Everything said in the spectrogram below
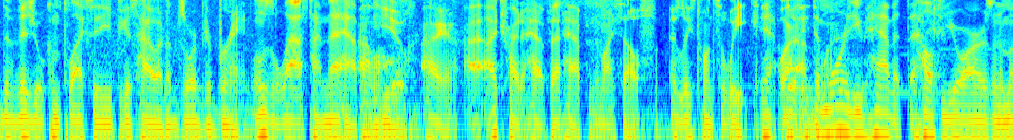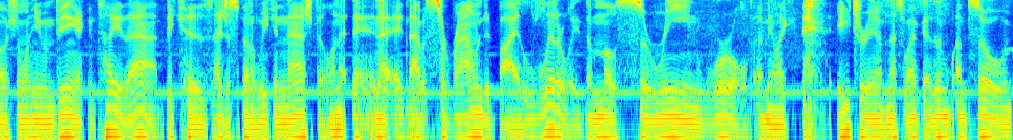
the visual complexity because how it absorbed your brain. When was the last time that happened to you? Oh, I, I I try to have that happen to myself at least once a week. Yeah, well, the more you have it, the healthier you are as an emotional human being. I can tell you that because I just spent a week in Nashville and I, and I, and I was surrounded by literally the most serene world. I mean, like atrium. That's why I've got. I'm so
